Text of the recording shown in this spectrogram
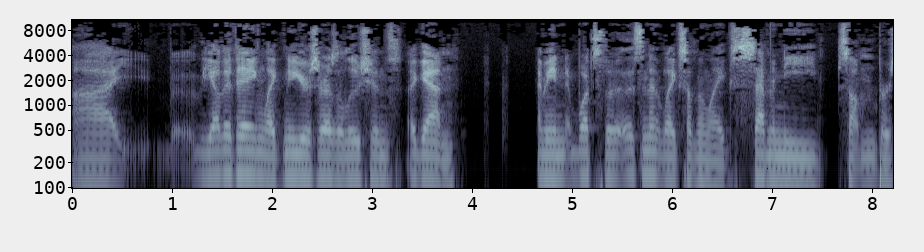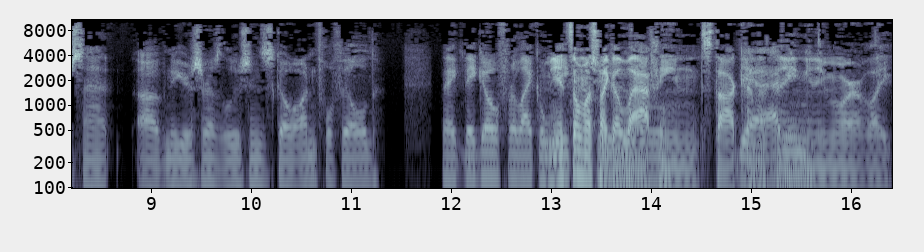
uh, the other thing, like New Year's resolutions, again, I mean, what's the, isn't it like something like 70 something percent of New Year's resolutions go unfulfilled? Like they go for like a I mean, week. it's almost like a laughing stock kind Yeah, of I thing mean- anymore of like,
